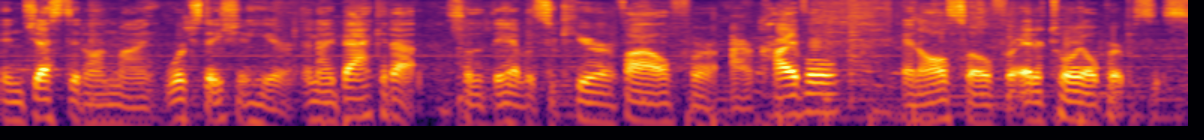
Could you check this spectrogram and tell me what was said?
ingest it on my workstation here, and I back it up so that they have a secure file for archival and also for editorial purposes.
